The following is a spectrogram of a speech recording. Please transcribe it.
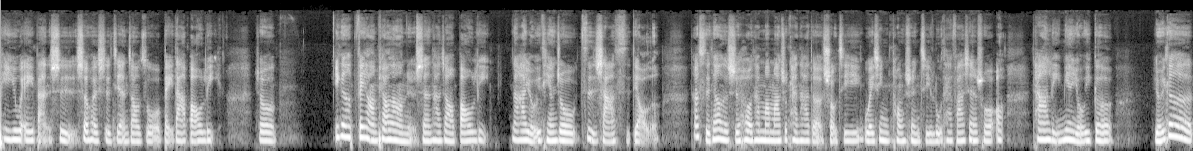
PUA 版是社会事件，叫做北大包丽，就一个非常漂亮的女生，她叫包丽。那她有一天就自杀死掉了。她死掉的时候，她妈妈去看她的手机微信通讯记录，才发现说，哦，她里面有一个有一个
